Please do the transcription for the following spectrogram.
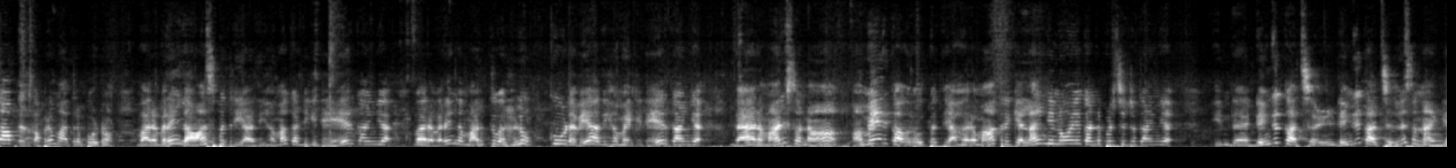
சாப்பிட்டதுக்கு அப்புறம் மாத்திரை போடுறோம். வர வர இந்த ஆஸ்பத்திரி அதிகமாக கட்டிக்கிட்டே இருக்காங்க. வர வர இந்த மருத்துவர்களும் கூடவே அதிகமாகிக்கிட்டே இருக்காங்க. வேற மாதிரி சொன்னா அமெரிக்காவில் உற்பத்தி ஆகிற மாத்திரைக்கெல்லாம் இங்கே நோயை கண்டுபிடிச்சிட்டு இருக்காங்க. இந்த டெங்கு காய்ச்சல் டெங்கு காய்ச்சல்னு சொன்னாங்க.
